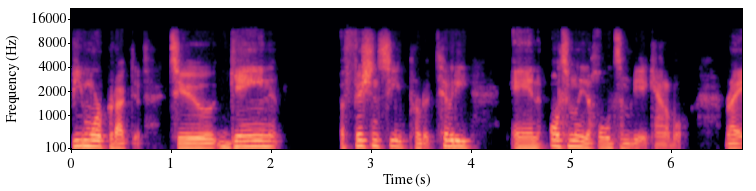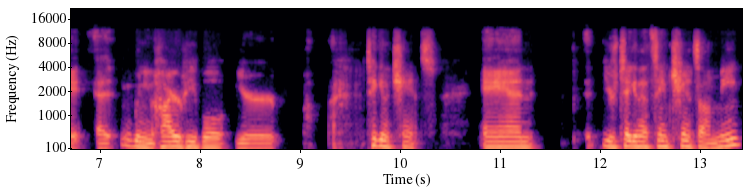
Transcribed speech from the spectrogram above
be more productive, to gain efficiency, productivity, and ultimately to hold somebody accountable, right? When you hire people, you're taking a chance. And you're taking that same chance on me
